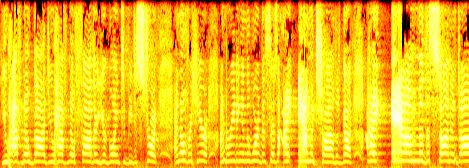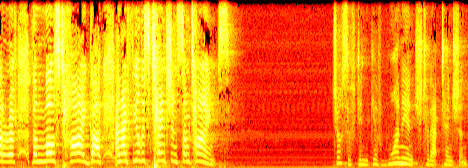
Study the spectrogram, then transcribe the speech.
You have no God. You have no father. You're going to be destroyed. And over here, I'm reading in the word that says, I am a child of God. I am the son and daughter of the Most High God. And I feel this tension sometimes. Joseph didn't give one inch to that tension.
